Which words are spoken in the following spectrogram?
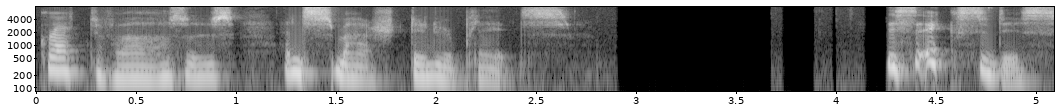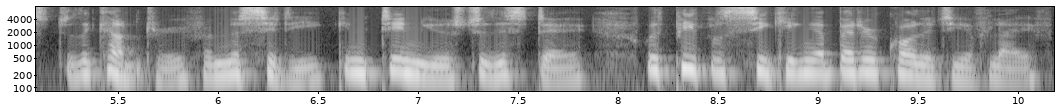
cracked vases, and smashed dinner plates. This exodus to the country from the city continues to this day, with people seeking a better quality of life,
